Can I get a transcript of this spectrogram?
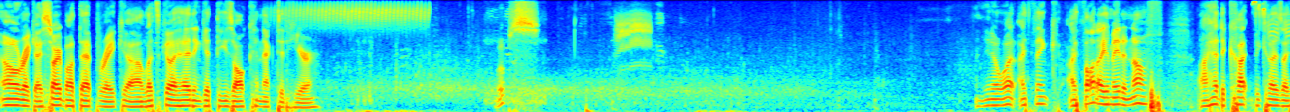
Alright guys, sorry about that break. Uh, let's go ahead and get these all connected here. Whoops. And you know what? I think I thought I made enough. I had to cut because I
